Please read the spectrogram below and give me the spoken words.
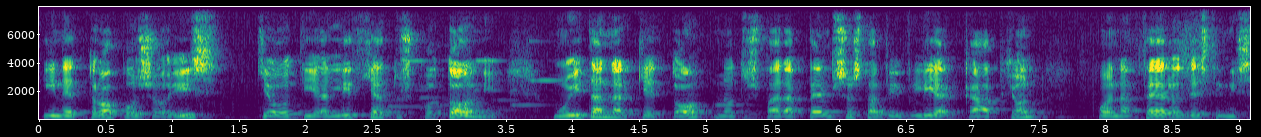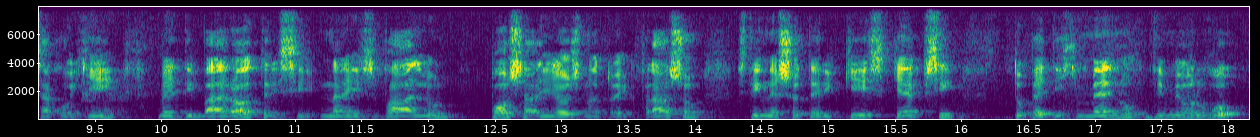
είναι τρόπο ζωής και ότι η αλήθεια τους σκοτώνει. Μου ήταν αρκετό να τους παραπέμψω στα βιβλία κάποιων που αναφέρονται στην εισαγωγή με την παρότριση να εισβάλλουν, πώς αλλιώς να το εκφράσω, στην εσωτερική σκέψη του πετυχημένου δημιουργού.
